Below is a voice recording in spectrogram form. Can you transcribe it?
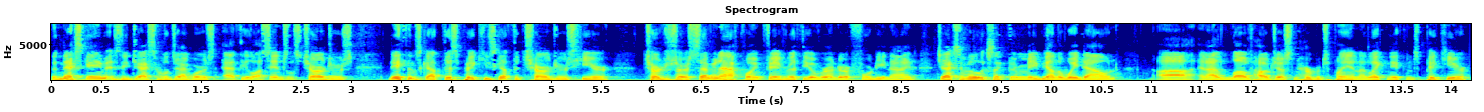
The next game is the Jacksonville Jaguars at the Los Angeles Chargers. Nathan's got this pick. He's got the Chargers here. Chargers are a seven and a half point favorite. The over under at 49. Jacksonville looks like they're maybe on the way down. Uh, and I love how Justin Herbert's playing. I like Nathan's pick here.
